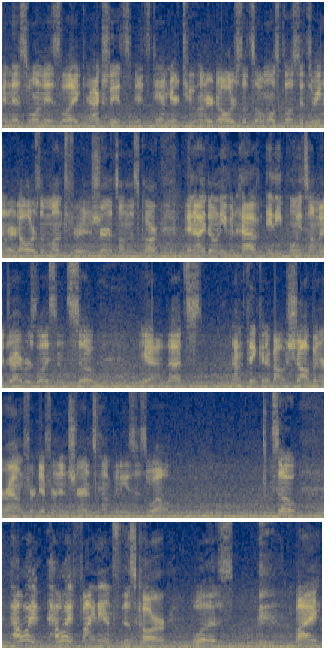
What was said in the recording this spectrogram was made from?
and this one is like actually it's it's damn near $200 so it's almost close to $300 a month for insurance on this car. And I don't even have any points on my driver's license. So yeah that's I'm thinking about shopping around for different insurance companies as well. So how I how I financed this car was by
